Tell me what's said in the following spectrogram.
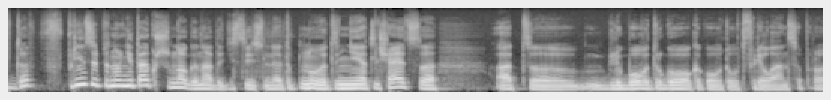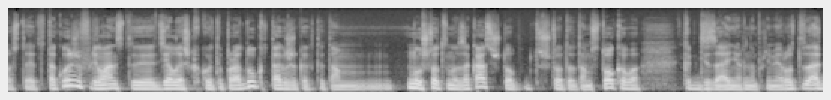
Да, в принципе, ну, не так уж и много надо, действительно. Это, ну, это не отличается от э, любого другого какого-то вот фриланса просто. Это такой же фриланс, ты делаешь какой-то продукт, так же, как ты там, ну, что-то на заказ, что, что-то там стоково, как дизайнер, например. Вот от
